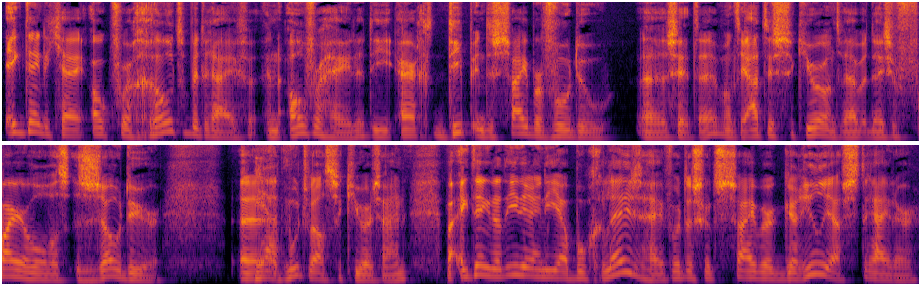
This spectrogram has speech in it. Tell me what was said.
ik denk dat jij ook voor grote bedrijven en overheden... die erg diep in de cybervoodoo eh zitten... want ja, het is secure, want we hebben deze firewall was zo duur... Eh, Ja. Het moet wel secure zijn. Maar ik denk dat iedereen die jouw boek gelezen heeft, wordt een soort cyber-guerrilla-strijder.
